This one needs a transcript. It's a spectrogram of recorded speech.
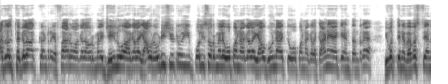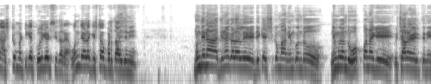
ಅದ್ರಲ್ಲಿ ತಗಲ ಹಾಕೊಂಡ್ರೆ ಎಫ್ ಆರ್ ಆಗಲ್ಲ, ಅವ್ರ ಮೇಲೆ ಜೈಲು ಆಗಲ್ಲ, ಯಾವ ರೌಡಿ ಶೀಟ್ರು ಈ ಪೊಲೀಸ್ ಅವ್ರ ಮೇಲೆ ಓಪನ್ ಆಗಲ್ಲ, ಯಾವ ಗೂಂಡಾ ಆಕ್ಟ್ ಓಪನ್ ಆಗಲ್ಲ ಕಾರಣ ಯಾಕೆ ಅಂತಂದ್ರೆ ಇವತ್ತಿನ ವ್ಯವಸ್ಥೆಯನ್ನು ಅಷ್ಟು ಮಟ್ಟಿಗೆ ಕುಲ್ಗೇಡಿಸಿದ್ದಾರೆ. ಒಂದ್ ಹೇಳಕ್ ಇಷ್ಟಪಡ್ತಾ ಇದ್ದೀನಿ. ಮುಂದಿನ ದಿನಗಳಲ್ಲಿ ಡಿ ಕೆ ಶಿವಕುಮಾರ್ ನಿಮ್ಗೊಂದು ನಿಮ್ಗೊಂದು ಓಪನ್ ಆಗಿ ವಿಚಾರ ಹೇಳ್ತೀನಿ.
